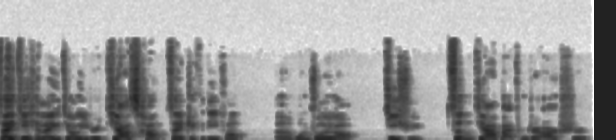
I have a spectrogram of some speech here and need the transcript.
再接下来一个交易日加仓，在这个地方，呃，我们说要继续增加百分之二十，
